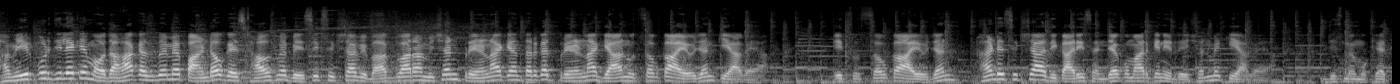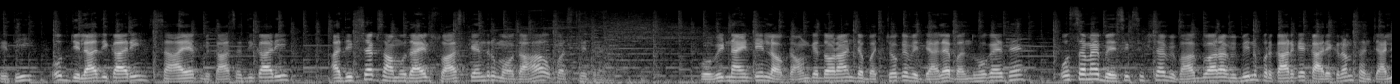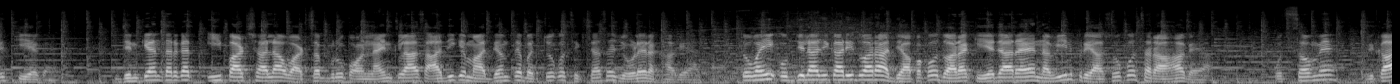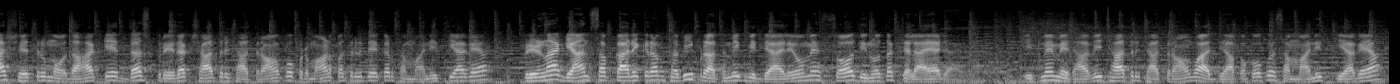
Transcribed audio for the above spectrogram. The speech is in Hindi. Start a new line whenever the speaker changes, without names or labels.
हमीरपुर ज़िले के मौदाहा कस्बे में पांडव गेस्ट हाउस में बेसिक शिक्षा विभाग द्वारा मिशन प्रेरणा के अंतर्गत प्रेरणा ज्ञान उत्सव का आयोजन किया गया। इस उत्सव का आयोजन खंड शिक्षा अधिकारी संजय कुमार के निर्देशन में किया गया, जिसमें मुख्य अतिथि, उप जिलाधिकारी, सहायक विकास अधिकारी, अधीक्षक सामुदायिक स्वास्थ्य केंद्र मौदाहा उपस्थित रहे। कोविड 19 लॉकडाउन के दौरान जब बच्चों के विद्यालय बंद हो गए थे, उस समय बेसिक शिक्षा विभाग द्वारा विभिन्न प्रकार के कार्यक्रम संचालित किए गए। जिनके अंतर्गत ई पाठशाला व्हाट्सएप ग्रुप ऑनलाइन क्लास आदि के माध्यम से बच्चों को शिक्षा से जोड़े रखा गया था। तो वहीं उप जिलाधिकारी द्वारा अध्यापकों द्वारा किए जा रहे नवीन प्रयासों को सराहा गया। उत्सव में विकास क्षेत्र मौदाहा के 10 प्रेरक छात्र छात्राओं को प्रमाण पत्र देकर सम्मानित किया गया। प्रेरणा ज्ञान सब कार्यक्रम सभी प्राथमिक विद्यालयों में 100 दिनों तक चलाया जाएगा। इसमें मेधावी छात्र छात्राओं व अध्यापकों को सम्मानित किया गया।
